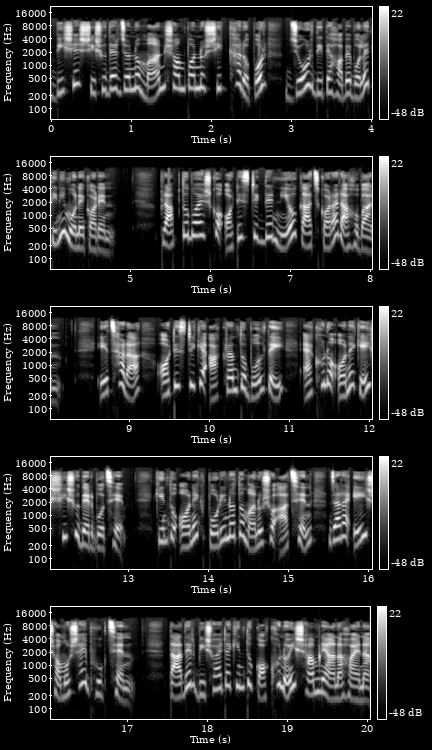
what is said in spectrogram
বিশেষ শিশুদের জন্য মানসম্পন্ন শিক্ষার ওপর জোর দিতে হবে বলে তিনি মনে করেন। প্রাপ্তবয়স্ক অটিস্টিকদের নিয়েও কাজ করার আহ্বান। এছাড়া অটিস্টিকে আক্রান্ত বলতেই এখনও অনেকেই শিশুদের বোঝে, কিন্তু অনেক পরিণত মানুষও আছেন যারা এই সমস্যায় ভুগছেন। তাদের বিষয়টা কিন্তু কখনোই সামনে আনা হয় না।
